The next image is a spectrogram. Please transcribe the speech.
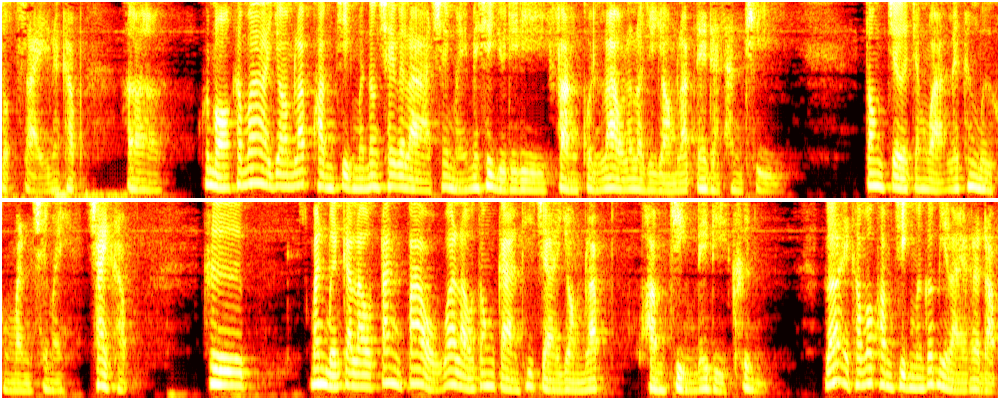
สดใสนะครับคุณหมอคำว่ายอมรับความจริงมันต้องใช้เวลาใช่ไหม ไม่ใช่อยู่ดีๆ ฟังคนเล่าแล้วเราจะยอมรับได้แต่ทันที ต้องเจอจังหวะและเครื่องมือของมันใช่ไหม ใช่ครับ คือมันเหมือนกับเราตั้งเป้าว่าเราต้องการที่จะยอมรับความจริงได้ดีขึ้น แล้วไอ้คำว่าความจริงมันก็มีหลายระดับ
